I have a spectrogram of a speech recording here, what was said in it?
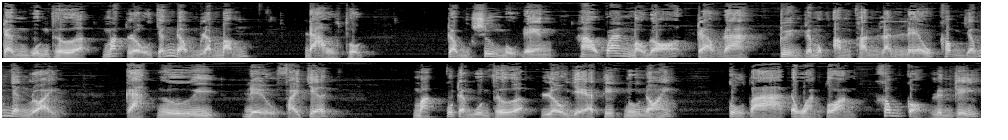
Trần quận thừa mắt lộ chấn động lẩm bẩm, đạo thuật. Trong sương mù đen, hào quang màu đỏ trào ra, truyền ra một âm thanh lạnh lẽo không giống nhân loại. Các ngươi đều phải chết. Mặt của Trần Quận Thừa lộ vẻ tiếc nuối nói, cô ta đã hoàn toàn không còn linh trí.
